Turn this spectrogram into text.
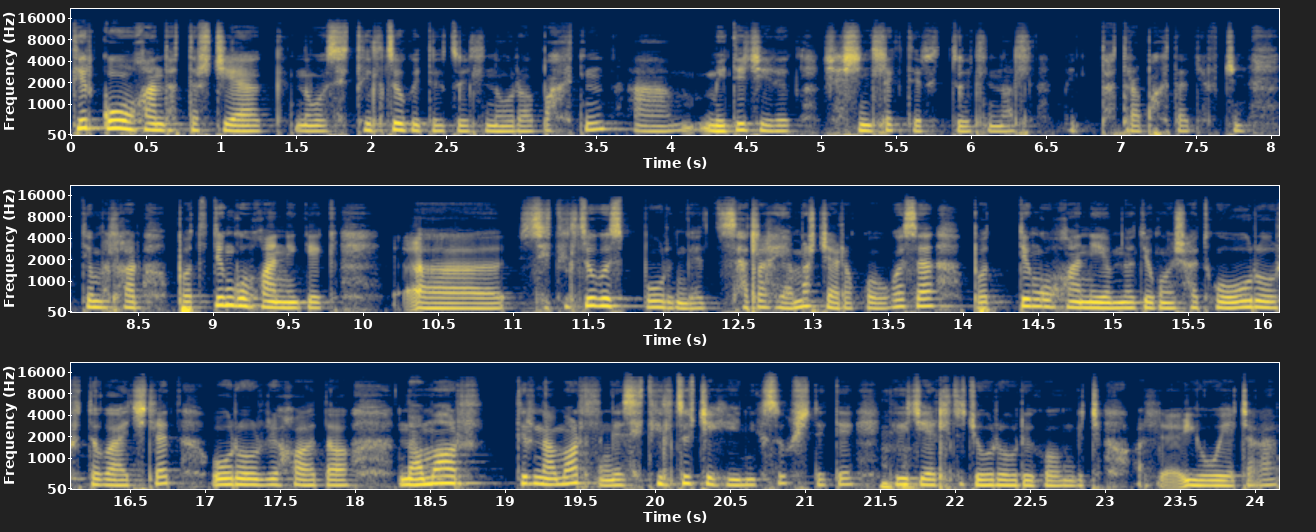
тэр гүн ухаан дотор ч яг нөгөө сэтгэл зүй гэдэг зүйл нь өөрөө багтана. А мэдээж хэрэг шашинлаг тэр зүйл нь бол дотроо багтаад явчихна. Тийм болохоор буддын гүн ухааныг яг сэтгэл зүгээс бүр ингээд салгах ямар ч аргагүй. Угаасаа буддын ухааны юмнуудыг уншихад өөрөө өөртөө ажиллаад өөрөө өөрийнхөө одоо номоор тэр номоор л ингээд сэтгэл зүйчээ хийнэ гэсэн үг шүү дээ тий. Тэгж ярилцаж өөрөө өөрийгөө ингэж юу яаж байгаа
